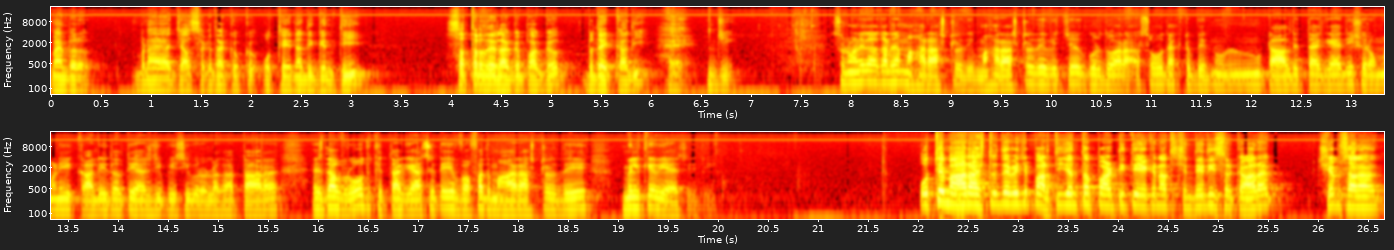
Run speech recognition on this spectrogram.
ਮੈਂਬਰ ਬਣਾਇਆ ਜਾ ਸਕਦਾ, ਕਿਉਂਕਿ ਉੱਥੇ ਇਹਨਾਂ ਦੀ ਗਿਣਤੀ 70 ਦੇ ਲਗਭਗ ਵਿਧਾਇਕਾਂ ਦੀ ਹੈ। ਜੀ। ਸੁਣਾਉਣ ਗੱਲ ਕਰਦੇ ਹਾਂ ਮਹਾਰਾਸ਼ਟਰ ਦੀ। ਮਹਾਰਾਸ਼ਟਰ ਦੇ ਵਿੱਚ ਗੁਰਦੁਆਰਾ ਅਸੋਧ ਐਕਟ ਬਿੱਲ ਨੂੰ ਨੂੰ ਟਾਲ ਦਿੱਤਾ ਗਿਆ ਜੀ, ਸ਼੍ਰੋਮਣੀ ਅਕਾਲੀ ਦਲ ਤੇ ਐਸਜੀਪੀਸੀ ਵੱਲੋਂ ਲਗਾਤਾਰ ਇਸ ਦਾ ਵਿਰੋਧ ਕੀਤਾ ਗਿਆ ਸੀ ਤੇ ਇਹ ਵਫਦ ਮਹਾਰਾਸ਼ਟਰ ਦੇ ਮਿਲ ਕੇ ਵੀ ਆਏ ਸੀ। ਜੀ। ਉੱਥੇ ਮਹਾਰਾਸ਼ਟਰ ਦੇ ਵਿੱਚ ਭਾਰਤੀ ਜਨਤਾ ਪਾਰਟੀ ਤੇ ਏਕਨਾਥ ਸ਼ਿੰਦੇ ਦੀ ਸਰਕਾਰ ਹੈ ਸ਼ਿਵ ਸੈਨਾ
